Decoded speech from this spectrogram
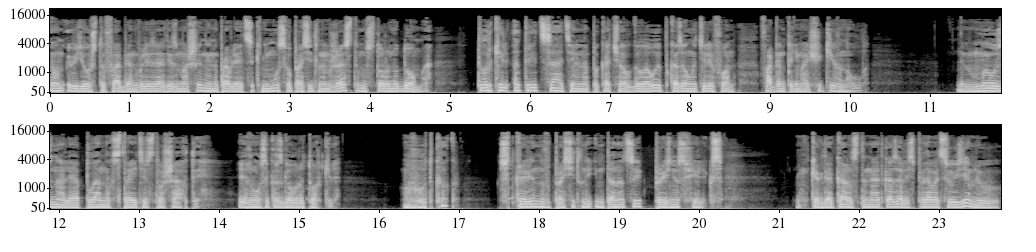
Он увидел, что Фабиан вылезает из машины и направляется к нему с вопросительным жестом в сторону дома. Торкель отрицательно покачал головой и показал на телефон. Фабиан, понимающе кивнул. «Мы узнали о планах строительства шахты», — вернулся к разговору Торкель. «Вот как?» — с откровенно вопросительной интонацией произнес Феликс. «Когда Карлстоны отказались продавать свою землю,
